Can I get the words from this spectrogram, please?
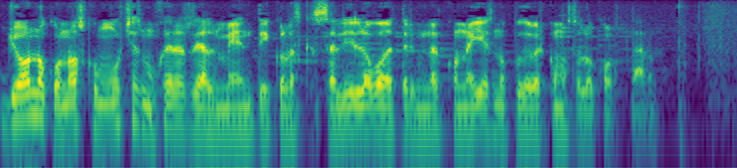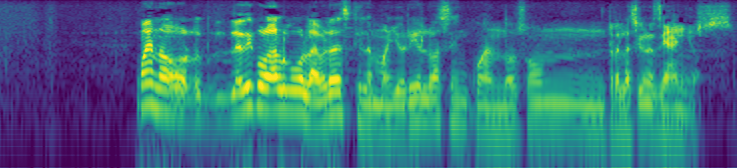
yo no conozco muchas mujeres realmente y con las que salí luego de terminar con ellas no pude ver cómo se lo cortaron. Bueno, le digo algo, la verdad es que la mayoría lo hacen cuando son relaciones de años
